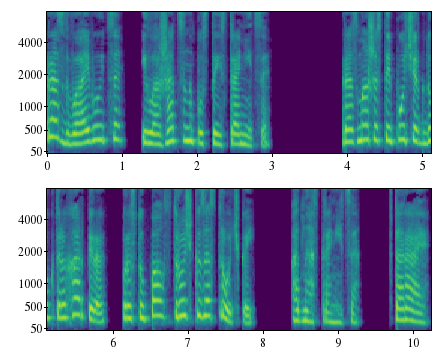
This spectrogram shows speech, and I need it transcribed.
раздваиваются и ложатся на пустые страницы. Размашистый почерк доктора Харпера проступал строчка за строчкой. Одна страница, вторая,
